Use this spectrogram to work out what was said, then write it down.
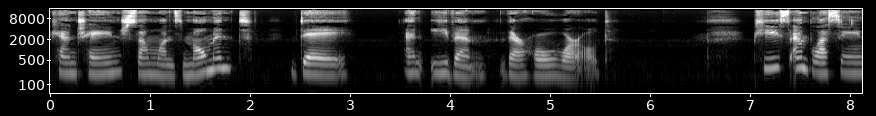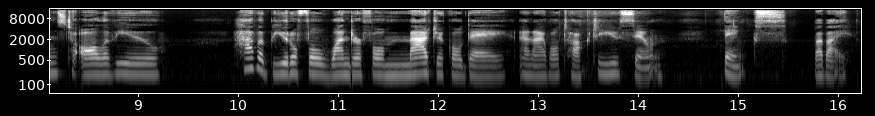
can change someone's moment, day, and even their whole world. Peace and blessings to all of you. Have a beautiful, wonderful, magical day, and I will talk to you soon. Thanks. Bye bye.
